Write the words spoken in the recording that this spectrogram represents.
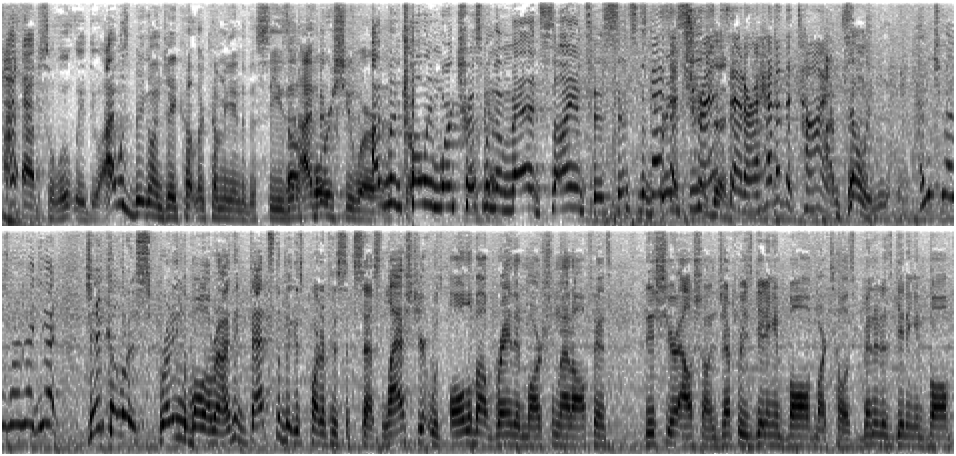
I absolutely do. I was big on Jay Cutler coming into the season. Of I've course been, you were. I've been calling Marc Trestman Okay. the mad scientist since the This guy's a preseason. trendsetter, ahead of the time. I'm telling you, haven't you guys learned that yet? Jay Cutler is spreading the ball around. I think that's the biggest part of his success. Last year it was all about Brandon Marshall in that offense. This year, Alshon Jeffery is getting involved. Martellus Bennett is getting involved.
